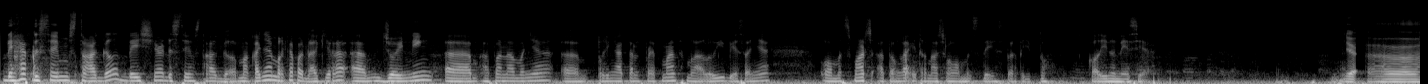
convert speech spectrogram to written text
they have the same struggle, they share the same struggle. Makanya mereka pada akhirnya um, joining um, apa namanya um, peringatan Pride Month melalui biasanya Women's March atau enggak International Women's Day seperti itu kalau Indonesia. Ya, uh,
